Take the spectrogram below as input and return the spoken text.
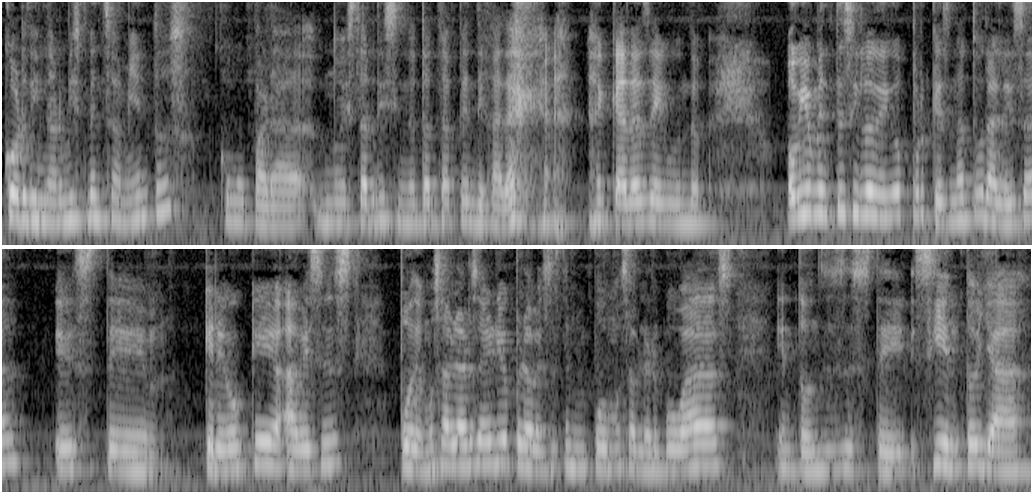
coordinar mis pensamientos como para no estar diciendo tanta pendejada a cada segundo. Obviamente sí lo digo porque es naturaleza, este, creo que a veces podemos hablar serio, pero a veces también podemos hablar bobadas, entonces este, siento ya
